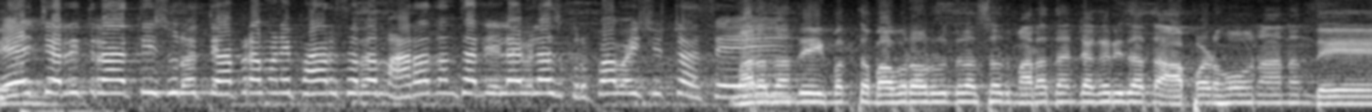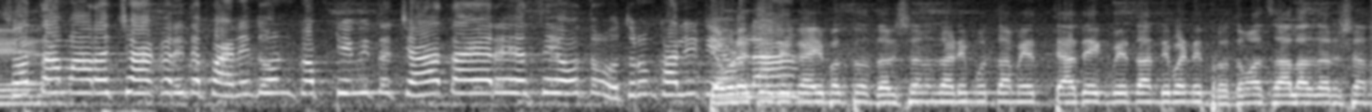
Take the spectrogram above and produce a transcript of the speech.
हे चरित्र अति सुरत त्याप्रमाणे फार सरळ महाराजांचा लिला विलास कृपा वैशिष्ट्य असे. महाराजांचे एक भक्त बाबुराव रुद्र असत महाराजांच्या घरी जाता आपण होऊन आनंदे. स्वतः महाराज चहा करीत पाणी दोन कप ठेवी तर चहा तयार असे होतं उतरून खाली तेवढे तरी काही भक्त दर्शनासाठी मुद्दाम येत त्यात एक वेदांती पंडित प्रथमच आला दर्शन.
